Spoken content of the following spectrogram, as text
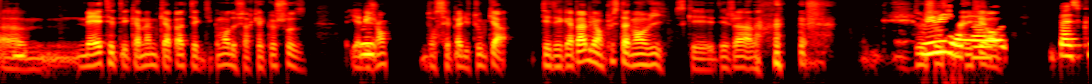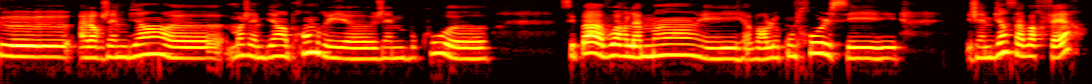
Mais tu étais quand même capable techniquement de faire quelque chose. Il y a des gens dont c'est pas du tout le cas. Tu étais capable et en plus tu avais envie, ce qui est déjà deux choses très différentes. Parce que, alors j'aime bien, moi j'aime bien apprendre et j'aime beaucoup c'est pas avoir la main et avoir le contrôle, c'est j'aime bien savoir faire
